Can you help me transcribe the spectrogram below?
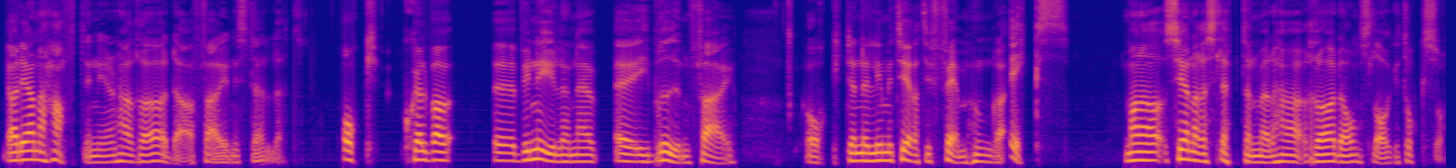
Jag hade gärna haft den i den här röda färgen istället. Och själva eh, vinylen är, är i brun färg. Och den är limiterad till 500 x. Man har senare släppt den med det här röda omslaget också.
